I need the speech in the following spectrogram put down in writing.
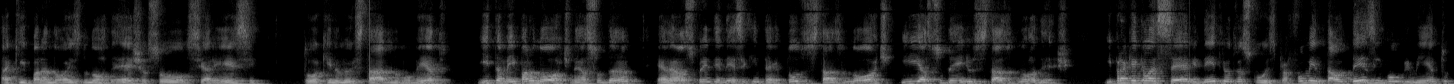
aqui para nós do Nordeste. Eu sou cearense, estou aqui no meu estado no momento, e também para o Norte. Né? A Sudã ela é uma superintendência que integra todos os estados do Norte e a Sudene os estados do Nordeste. E para que, que elas servem, dentre outras coisas? Para fomentar o desenvolvimento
